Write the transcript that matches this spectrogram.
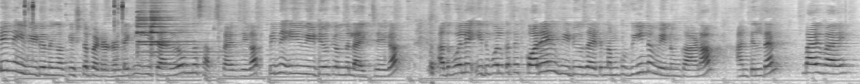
പിന്നെ ഈ വീഡിയോ നിങ്ങൾക്ക് ഇഷ്ടപ്പെട്ടിട്ടുണ്ടെങ്കിൽ ഈ ചാനൽ ഒന്ന് സബ്സ്ക്രൈബ് ചെയ്യുക. പിന്നെ ഈ വീഡിയോയ്ക്ക് ഒന്ന് ലൈക്ക് ചെയ്യുക. അതുപോലെ ഇതുപോലത്തെ കുറേ വീഡിയോസ് ആയിട്ട് നമുക്ക് വീണ്ടും വീണ്ടും കാണാം. Until then Bye bye.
